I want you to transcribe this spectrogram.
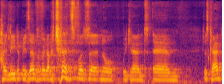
I'd lead it myself if I got a chance, but uh, no, we can't. Um, just can't.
